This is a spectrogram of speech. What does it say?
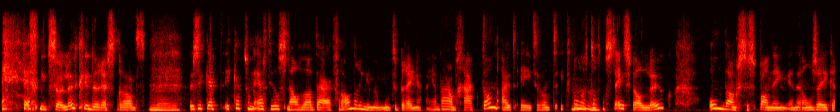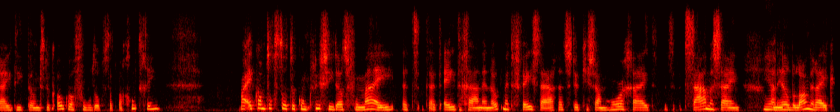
echt niet zo leuk in de restaurants. Nee. Dus ik heb, ik heb toen echt heel snel wel daar veranderingen in moeten brengen. Maar ja, waarom ga ik dan uit eten? Want ik vond het hmm. toch nog steeds wel leuk. Ondanks de spanning en de onzekerheid die ik dan natuurlijk ook wel voelde of dat wel goed ging. Maar ik kwam toch tot de conclusie dat voor mij het, het eten gaan en ook met de feestdagen, het stukje saamhorigheid, het, het samen zijn, een heel belangrijk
